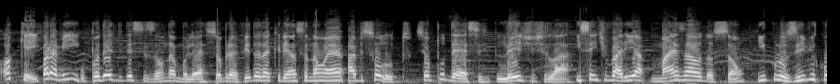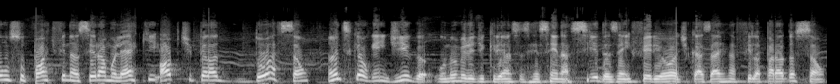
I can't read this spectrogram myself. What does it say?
ok. Para mim, o poder de decisão da mulher sobre a vida da criança não é absoluto. Se eu pudesse legislar, incentivaria mais a adoção, inclusive com um suporte financeiro à mulher que opte pela doação antes que alguém diga o número de crianças recém-nascidas é inferior de casais na fila para adoção,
